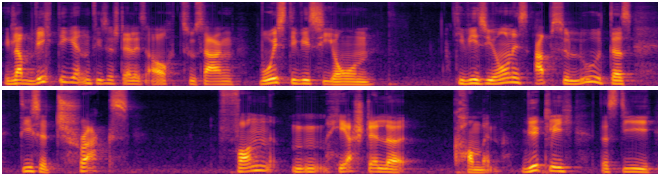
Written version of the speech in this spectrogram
Ich glaube, wichtig an dieser Stelle ist auch zu sagen, wo ist die Vision? Die Vision ist absolut, dass diese Trucks von Hersteller kommen. Wirklich, dass die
